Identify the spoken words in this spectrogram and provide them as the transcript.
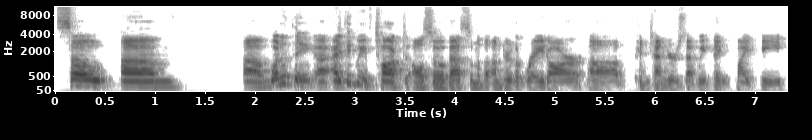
So, um, uh, one of the things I think we've talked also about some of the under the radar uh, contenders that we think might be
